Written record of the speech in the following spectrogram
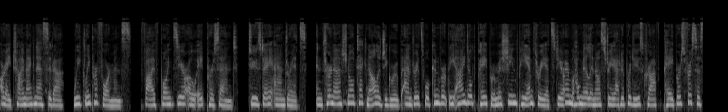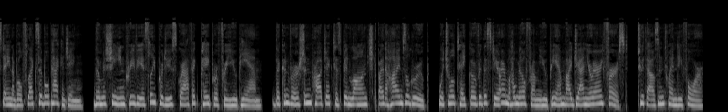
RHI Magnesita, weekly performance, 5.08%. Tuesday Andritz, International Technology Group Andritz will convert the idled paper machine PM3 at Steyrermühl Mill in Austria to produce kraft papers for sustainable flexible packaging. The machine previously produced graphic paper for UPM. The conversion project has been launched by the Heinzel Group, which will take over the Steyrermühl Mill from UPM by January 1, 2024.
